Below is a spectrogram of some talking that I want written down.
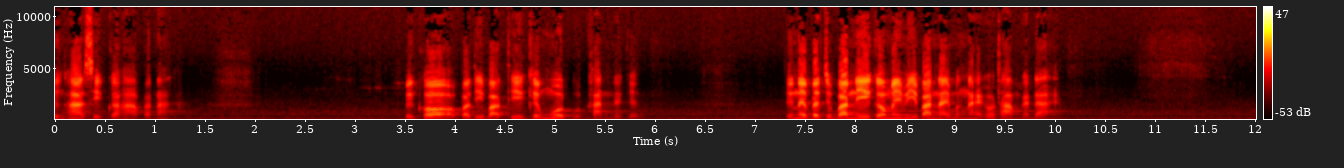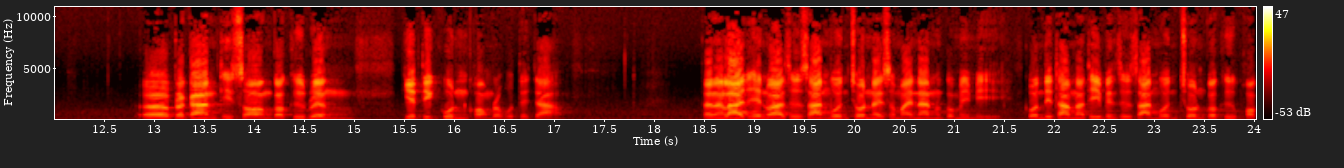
ถึง 50กหาปณะเป็นข้อปฏิบัติที่เข้มงวดกวดขันได้เกิดถึงในปัจจุบันนี้ก็ไม่มีบ้านไหนเมืองไหนเขาทำกันได้ ประการที่สองก็คือเรื่องเกียรติคุณของพระพุทธเจ้า ท่านทั้งหลายจะเห็นว่าสื่อสารมวลชนในสมัยนั้นมันก็ไม่มี คนที่ทำหน้าที่เป็นสื่อสารมวลชนก็คือพ่อ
